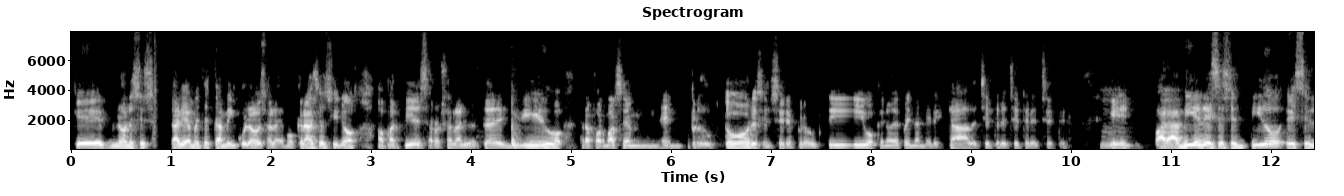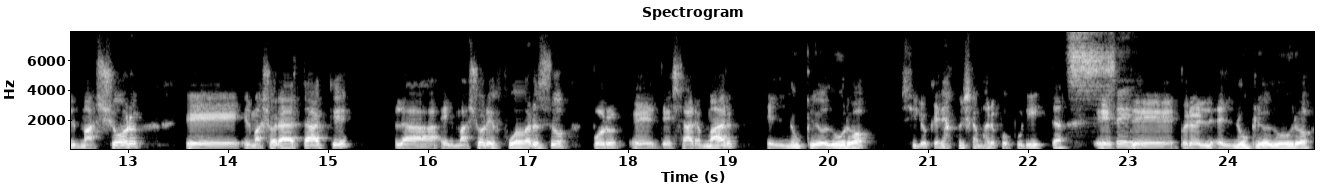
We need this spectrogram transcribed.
que no necesariamente están vinculados a la democracia, sino a partir de desarrollar la libertad del individuo, transformarse en, productores, en seres productivos que no dependan del Estado, etcétera, etcétera, etcétera. Mm. Eh, para mí, en ese sentido, es el mayor, eh, el mayor ataque el mayor esfuerzo por eh, desarmar el núcleo duro si lo queremos llamar populista, este, pero el, núcleo duro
